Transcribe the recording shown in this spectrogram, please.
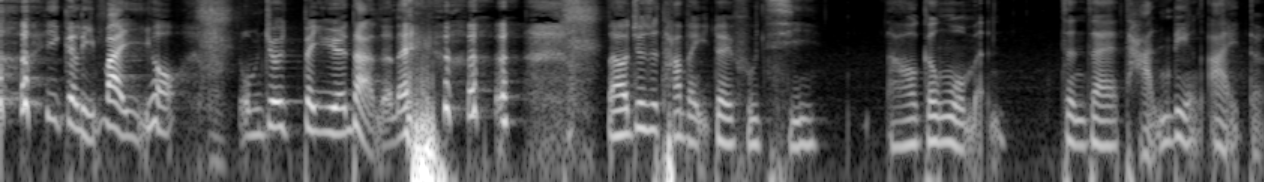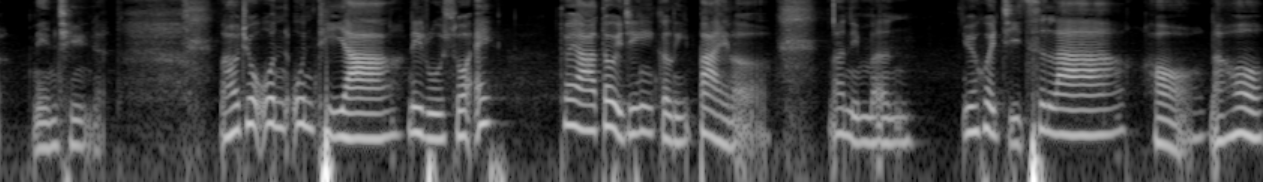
一个礼拜以后，我们就被约谈了嘞。然后就是他们一对夫妻，然后跟我们正在谈恋爱的年轻人，然后就问问题呀、啊，例如说，哎，对啊，都已经一个礼拜了，那你们约会几次啦？好，然后，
